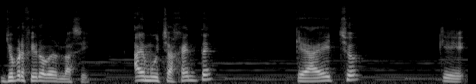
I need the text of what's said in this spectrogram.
yo prefiero verlo así. Hay mucha gente que ha hecho que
